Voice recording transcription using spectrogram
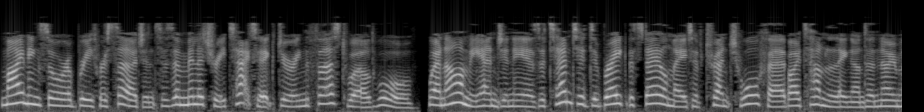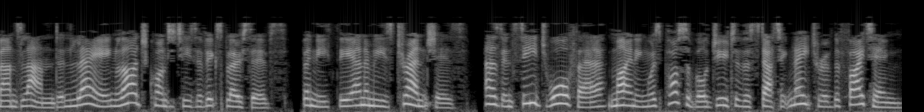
Mining saw a brief resurgence as a military tactic during the First World War, when Army engineers attempted to break the stalemate of trench warfare by tunneling under no man's land and laying large quantities of explosives beneath the enemy's trenches. As in siege warfare, mining was possible due to the static nature of the fighting.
